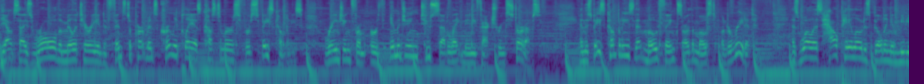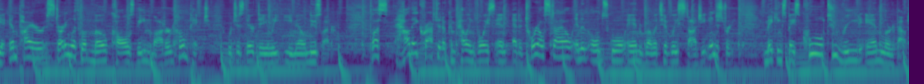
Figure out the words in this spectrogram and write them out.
The outsized role the military and defense departments currently play as customers for space companies, ranging from Earth imaging to satellite manufacturing startups and the space companies that Mo thinks are the most underrated, as well as how Payload is building a media empire, starting with what Mo calls the modern homepage, which is their daily email newsletter. Plus, how they crafted a compelling voice and editorial style in an old school and relatively stodgy industry, making space cool to read and learn about.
